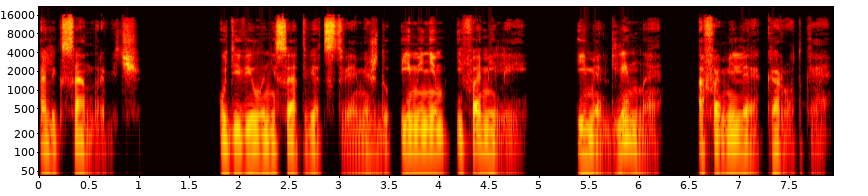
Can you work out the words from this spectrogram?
Александрович». Удивило несоответствие между именем и фамилией. Имя длинное, а фамилия короткая.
